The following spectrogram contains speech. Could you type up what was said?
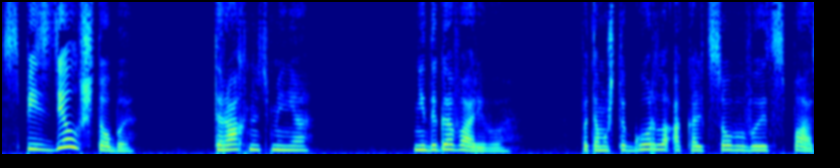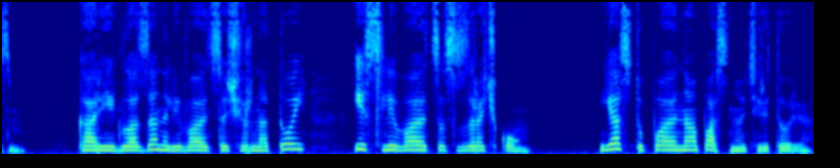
Спиздел, чтобы? Трахнуть меня? Не договариваю, потому что горло окольцовывает спазм. Карие глаза наливаются чернотой и сливаются со зрачком. Я ступаю на опасную территорию.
